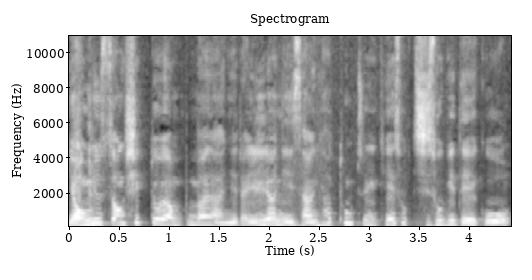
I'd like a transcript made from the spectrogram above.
역류성 식도염뿐만 아니라 1년 이상 혀 통증이 계속 지속이 되고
